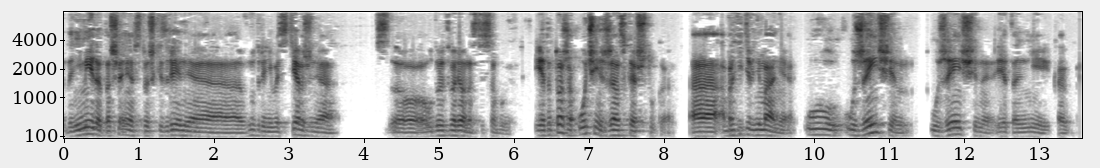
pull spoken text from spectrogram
Это не имеет отношения с точки зрения внутреннего стержня э, удовлетворенности собой. И это тоже очень женская штука. А, обратите внимание, у, у женщин, у женщины, и это не как бы,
